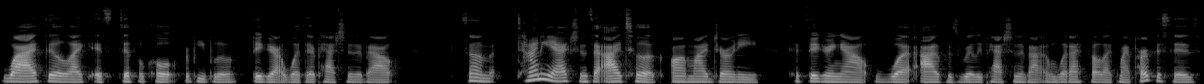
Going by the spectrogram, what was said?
why I feel like it's difficult for people to figure out what they're passionate about. Some tiny actions that I took on my journey to figuring out what I was really passionate about and what I felt like my purpose is.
